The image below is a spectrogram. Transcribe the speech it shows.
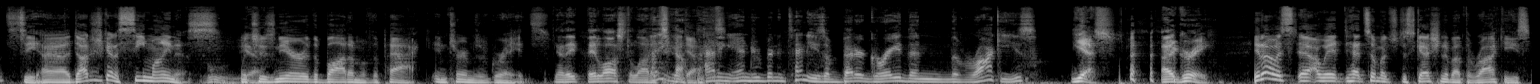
Let's see. Uh, Dodgers got a C minus, which yeah. is near the bottom of the pack in terms of grades. Yeah, they they lost a lot I of think talent. adding Andrew Benintendi is a better grade than the Rockies. Yes, I agree. You know, I was uh, we had had so much discussion about the Rockies.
